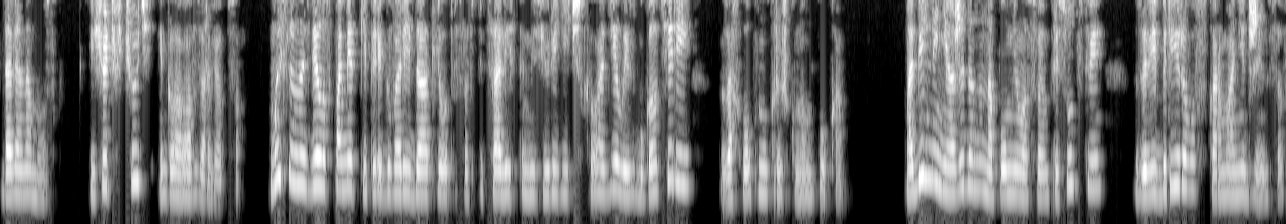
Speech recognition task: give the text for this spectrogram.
давя на мозг. Еще чуть-чуть, и голова взорвется. Мысленно сделав пометки переговорить до отлета со специалистами из юридического отдела и из бухгалтерии, захлопнул крышку ноутбука. Мобильный неожиданно напомнил о своем присутствии, завибрировав в кармане джинсов.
